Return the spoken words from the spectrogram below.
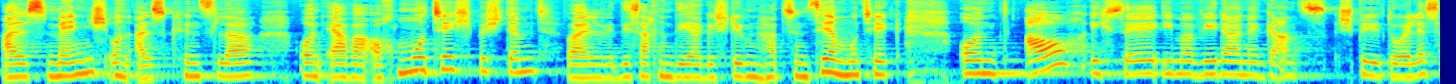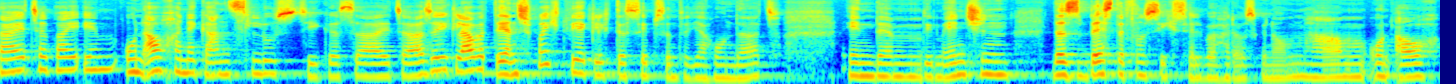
als Mensch und als Künstler und er war auch mutig bestimmt, weil die Sachen, die er geschrieben hat, sind sehr mutig. Und auch, ich sehe immer wieder eine ganz spirituelle Seite bei ihm und auch eine ganz lustige Seite. Also ich glaube, der entspricht wirklich des 17. Jahrhunderts, in dem die Menschen Menschen das Beste von sich selber herausgenommen haben und auch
